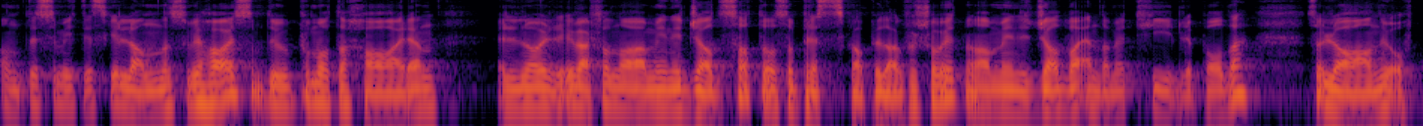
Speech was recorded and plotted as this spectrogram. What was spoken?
antisemittiske landet som vi har, som du på en måte har en eller når, i hvert fall når Aminijad satt, og også presteskapet i dag, for så vidt, men Aminijad var enda mer tydelig på det, så la han jo opp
